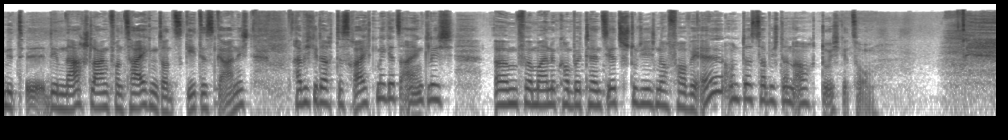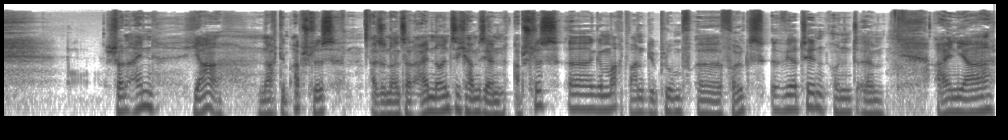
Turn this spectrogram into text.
mit äh, dem Nachschlagen von Zeichen, sonst geht es gar nicht, habe ich gedacht, das reicht mir jetzt eigentlich ähm, für meine Kompetenz. Jetzt studiere ich noch VWL und das habe ich dann auch durchgezogen. Schon ein Jahr nach dem Abschluss Also 1991 haben Sie einen Abschluss äh, gemacht, waren Diplom-Volkswirtin äh, und ähm, ein Jahr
